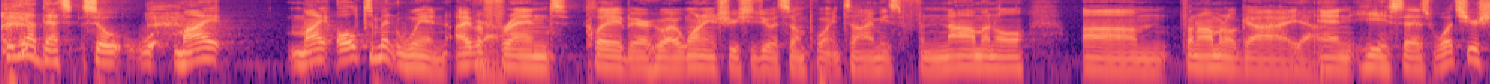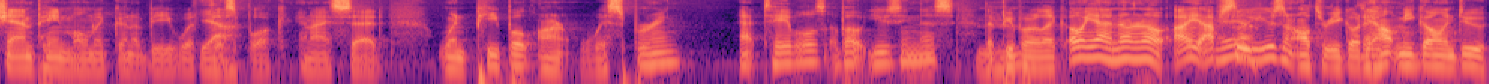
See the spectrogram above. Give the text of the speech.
but yeah, that's so my my ultimate win. I have a friend Clay Hebert who I want to introduce you to at some point in time. He's phenomenal, um, phenomenal guy, Yeah. and he says, "What's your champagne moment going to be with Yeah. this book?" And I said, "When people aren't whispering." At tables about using this, that Mm-hmm. people are like, oh yeah, no, no, no, I absolutely Yeah. use an alter ego to help me go and do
